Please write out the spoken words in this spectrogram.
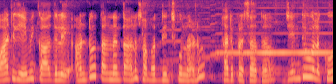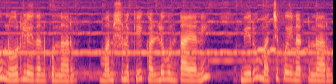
వాటికి ఏమి కాదులే అంటూ తనను తాను సమర్థించుకున్నాడు హరిప్రసాదరావు. జంతువులకు నోరు లేదనుకున్నారు. మనుషులకి కళ్ళు ఉంటాయని మీరు మర్చిపోయినట్టున్నారు.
